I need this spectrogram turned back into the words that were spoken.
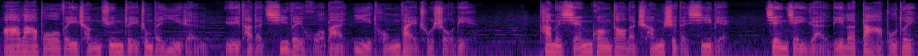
阿拉伯围城军队中的一人与他的七位伙伴一同外出狩猎。他们闲逛到了城市的西边，渐渐远离了大部队。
